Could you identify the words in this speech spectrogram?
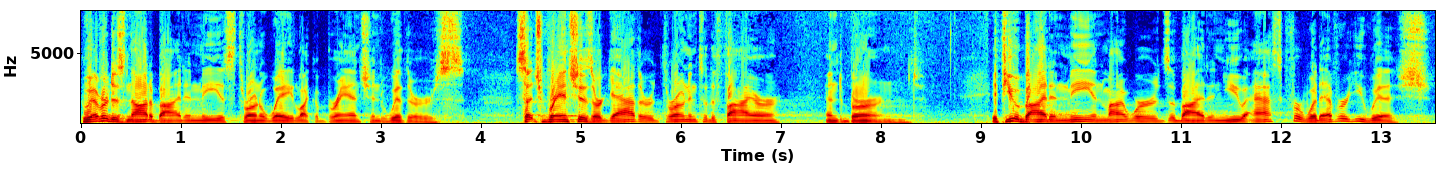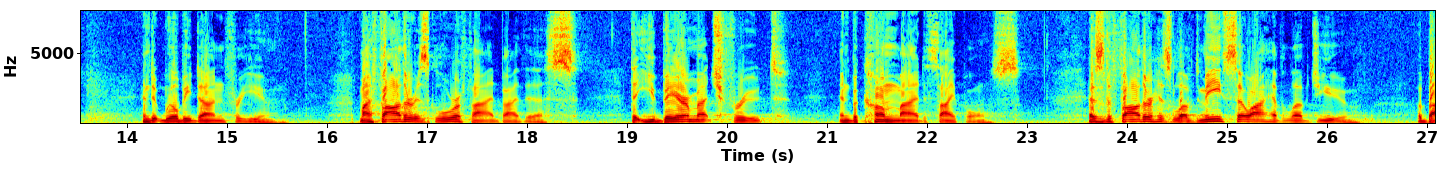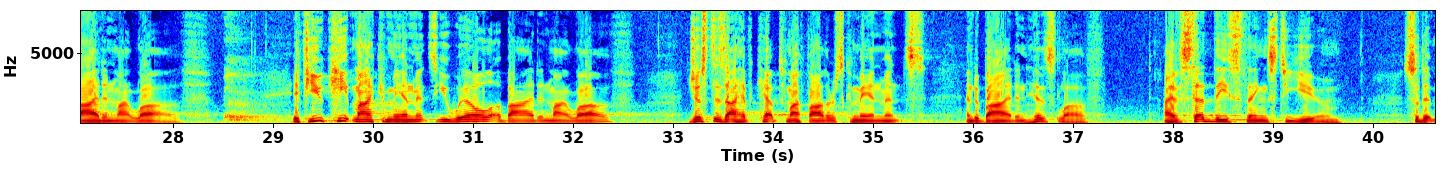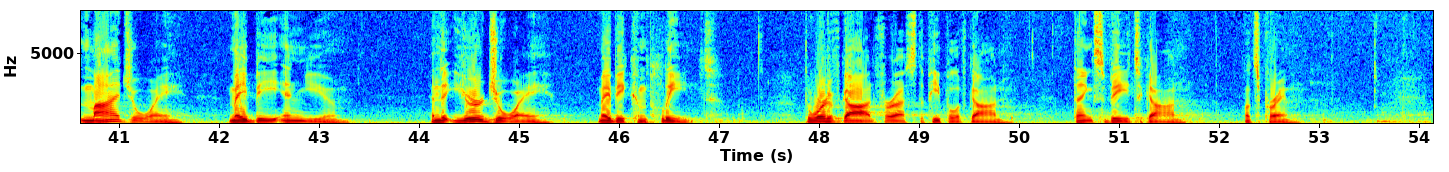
Whoever does not abide in me is thrown away like a branch and withers. Such branches are gathered, thrown into the fire, and burned. If you abide in me and my words abide in you, ask for whatever you wish, and it will be done for you. My Father is glorified by this, that you bear much fruit and become my disciples. As the Father has loved me, so I have loved you. Abide in my love. If you keep my commandments, you will abide in my love, just as I have kept my Father's commandments and abide in his love. I have said these things to you so that my joy may be in you and that your joy may be complete. The word of God for us, the people of God. Thanks be to God. Let's pray.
